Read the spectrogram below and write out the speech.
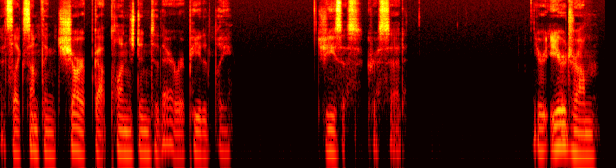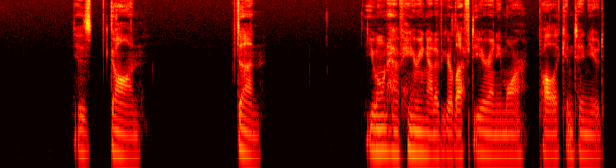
It's like something sharp got plunged into there repeatedly. Jesus, Chris said. Your eardrum is gone. Done. You won't have hearing out of your left ear anymore, Paula continued.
